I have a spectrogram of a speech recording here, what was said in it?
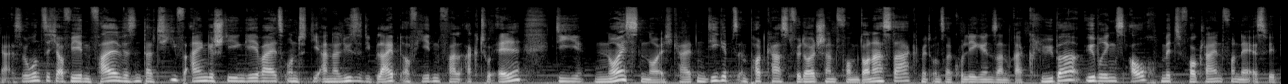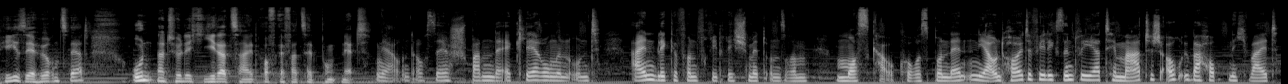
Ja, es lohnt sich auf jeden Fall. Wir sind da tief eingestiegen jeweils und die Analyse, die bleibt auf jeden Fall aktuell. Die neuesten Neuigkeiten, die gibt's im Podcast für Deutschland vom Donnerstag mit unserer Kollegin Sandra Klüber. Übrigens auch mit Frau Klein von der SWP, sehr hörenswert. Und natürlich jederzeit auf faz.net. Ja, und auch sehr spannende Erklärungen und Einblicke von Friedrich Schmidt, unserem Moskau-Korrespondenten. Ja, und heute, Felix, sind wir ja thematisch auch überhaupt nicht weit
